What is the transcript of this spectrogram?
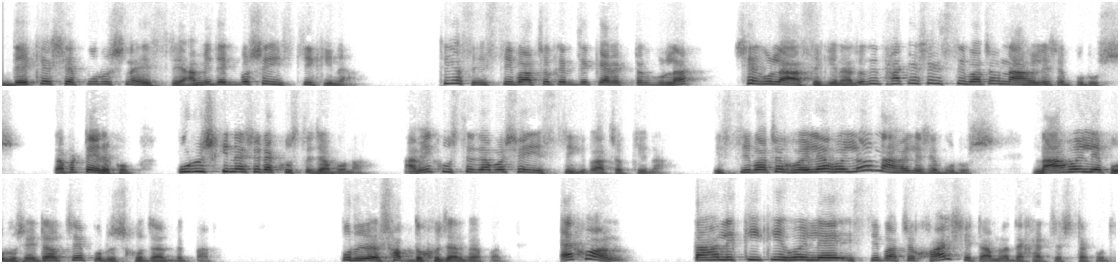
দেখে সে পুরুষ না স্ত্রী, আমি দেখব সে স্ত্রী কিনা। ঠিক আছে? স্ত্রীবাচকের যে ক্যারেক্টারগুলা, সেগুলা আছে কিনা। যদি থাকে সে স্ত্রীবাচক, না হইলে সে পুরুষ। ব্যাপারটা এরকম। পুরুষ কিনা সেটা খুঁজতে যাব না। আমি খুঁজতে যাব সেই স্ত্রীবাচক কিনা। স্ত্রীবাচক হইলে হইল, না হইলে সে পুরুষ। না হইলে পুরুষ, এটা হচ্ছে পুরুষ খোঁজার ব্যাপার। পুরুষ, শব্দ খোঁজার ব্যাপার। এখন, তাহলে কি কি হইলে স্ত্রীবাচক হয় সেটা আমরা দেখার চেষ্টা করি।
